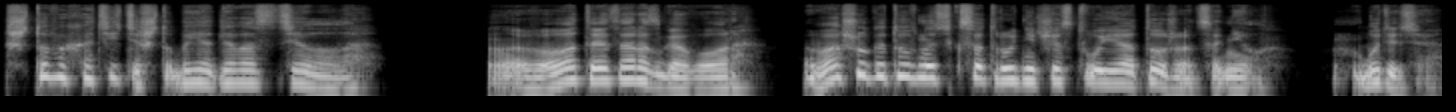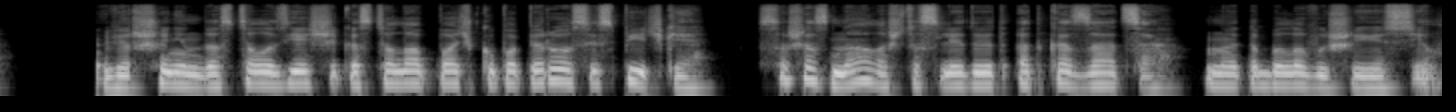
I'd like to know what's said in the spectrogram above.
Что вы хотите, чтобы я для вас сделала?» «Вот это разговор. Вашу готовность к сотрудничеству я тоже оценил. Будете?» Вершинин достал из ящика стола пачку папирос и спички. Саша знала, что следует отказаться, но это было выше ее сил.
